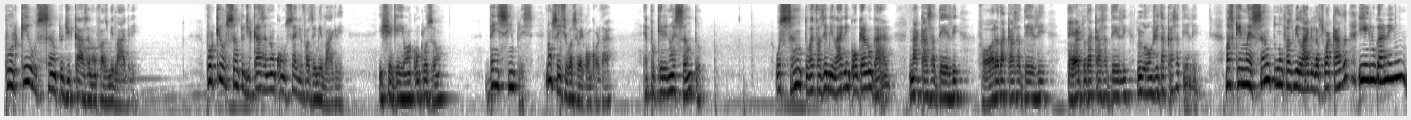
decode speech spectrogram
por que o santo de casa não faz milagre? Por que o santo de casa não consegue fazer milagre? E cheguei a uma conclusão bem simples. Não sei se você vai concordar. É porque ele não é santo. O santo vai fazer milagre em qualquer lugar, na casa dele, fora da casa dele, perto da casa dele, longe da casa dele. Mas quem não é santo não faz milagre na sua casa e em lugar nenhum.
